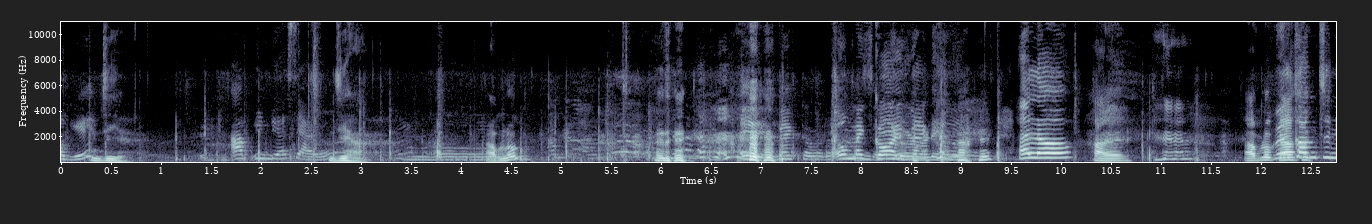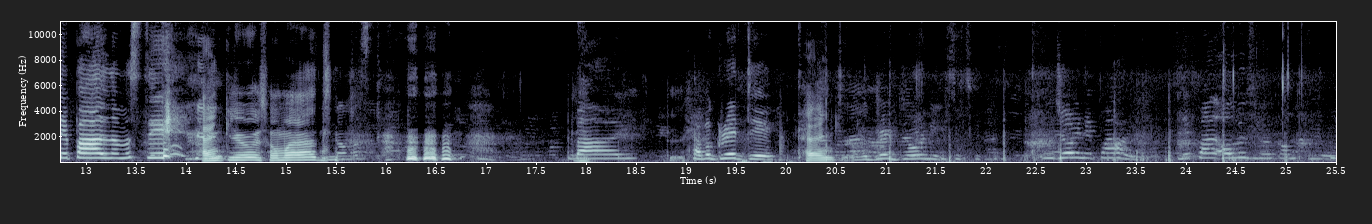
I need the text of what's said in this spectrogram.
ब्लॉग है जी। आप इंडिया से आए हो। जी हाँ। आप लोग? हेलो हाय आप लोग वेलकम टू नेपाल नमस्ते। Thank you so much bye have a great day thank you have a great journey enjoy Nepal Nepal always welcomes you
